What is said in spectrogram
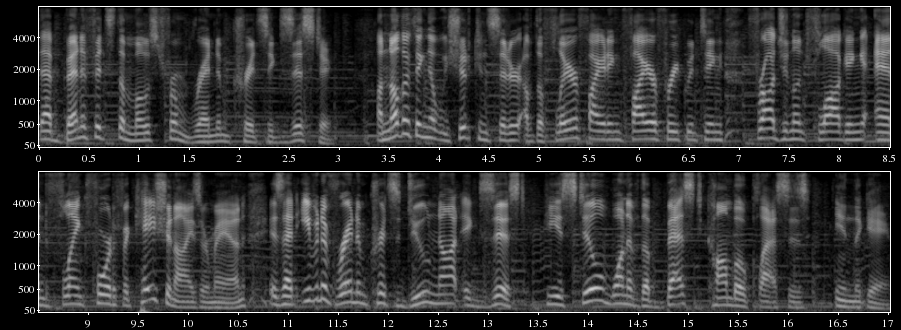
that benefits the most from random crits existing. Another thing that we should consider of the flare fighting, fire frequenting, fraudulent flogging, and flank fortificationizer man is that even if random crits do not exist, he is still one of the best combo classes in the game.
